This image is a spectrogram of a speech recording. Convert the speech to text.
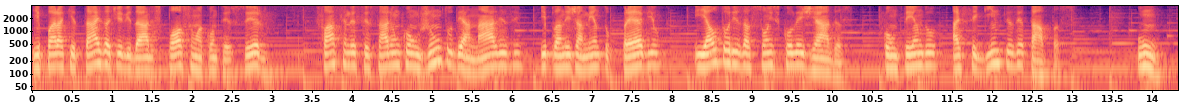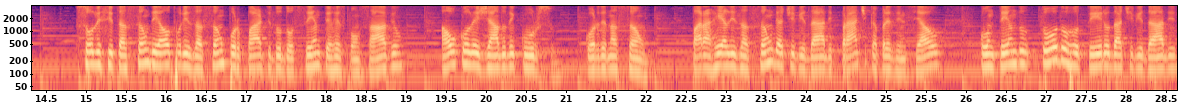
E para que tais atividades possam acontecer, faz-se necessário um conjunto de análise e planejamento prévio e autorizações colegiadas, contendo as seguintes etapas: 1. Um, solicitação de autorização por parte do docente responsável ao colegiado de curso, coordenação, para a realização de atividade prática presencial, contendo todo o roteiro da atividade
